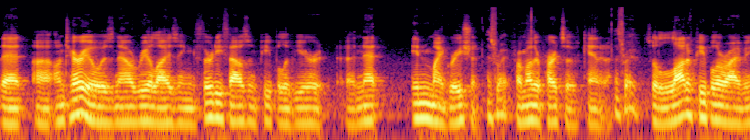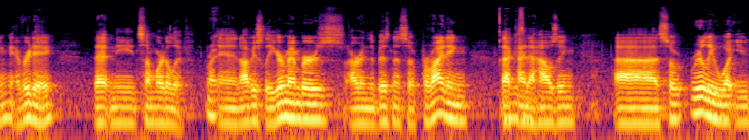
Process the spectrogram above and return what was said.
that uh, Ontario is now realizing 30,000 people a year uh, net in migration That's right. from other parts of Canada. That's right. So a lot of people arriving every day that need somewhere to live. Right. And obviously, your members are in the business of providing that kind of housing. Uh, so really, what you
